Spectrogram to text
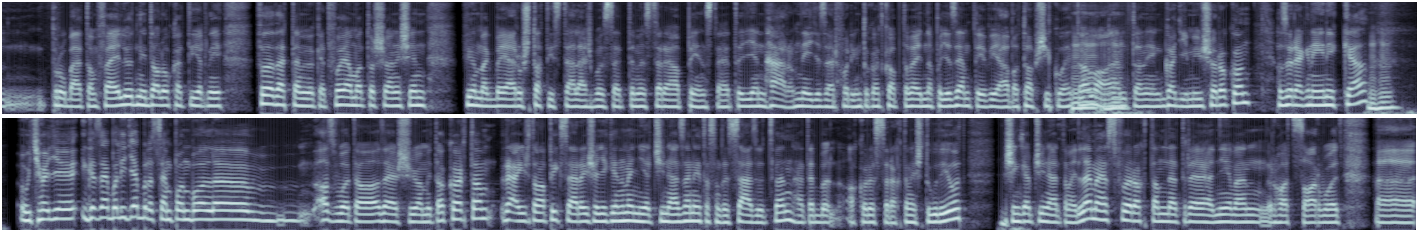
próbáltam fejlődni, dalokat írni, fölvettem őket folyamatosan, és én filmekbe járó statisztálásból szedtem össze rá a pénzt, tehát hogy ilyen 3-4 ezer forintokat kaptam egy nap, hogy az MTV-ába tapsikoltam, Mhm. a nem tudom, ilyen gagyi műsorokon, az öreg nénikkel, Uh-huh. Úgyhogy igazából így ebből a szempontból az volt az első, amit akartam. Ráírtam a Pixarra is egyébként mennyire csinál zenét, azt mondta, hogy 150, hát ebből akkor összeraktam egy stúdiót, és inkább csináltam egy lemez, fölraktam netre, hát nyilván rohadt szar volt,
